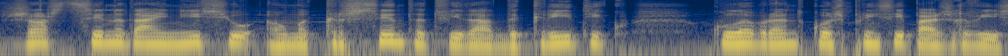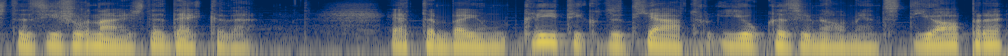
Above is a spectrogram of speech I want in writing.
Jorge de Sena dá início a uma crescente atividade de crítico, colaborando com as principais revistas e jornais da década. É também um crítico de teatro e ocasionalmente de ópera,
